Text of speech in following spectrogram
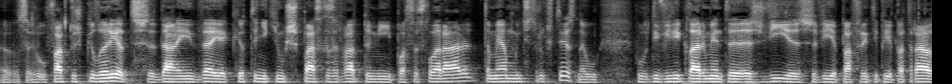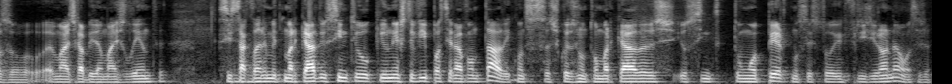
ou seja, o facto dos pilaretes darem a ideia que eu tenho aqui um espaço reservado para mim e posso acelerar, também há muitos truques desses. Não é? o, o, dividir claramente as vias, a via para a frente e a via para trás, ou a mais rápida e a mais lenta. Se está claramente marcado, eu sinto que nesta via posso ir à vontade. E quando as coisas não estão marcadas, eu sinto que estou um aperto, não sei se estou a infringir ou não. Ou seja,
